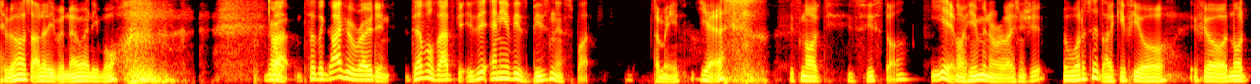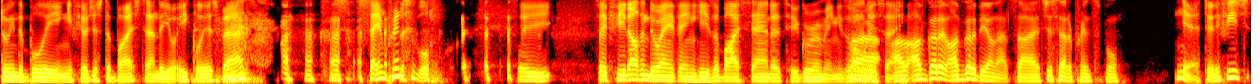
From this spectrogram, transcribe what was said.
to be honest, I don't even know anymore. But, So the guy who wrote in, Devil's Advocate, is it any of his business? But I mean, yes, it's not his sister. yeah. It's not him in a relationship. but what is it like if you're if you're not doing the bullying, if you're just a bystander, you're equally as bad. Same principle. So, he, so if he doesn't do anything, he's a bystander to grooming, is what Uh, we're saying. I- I've got to I've got to be on that side, just out of principle. Yeah, dude. If he's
